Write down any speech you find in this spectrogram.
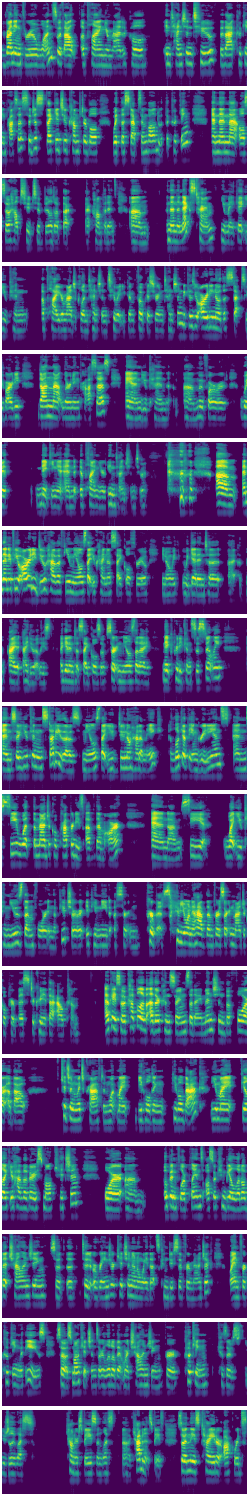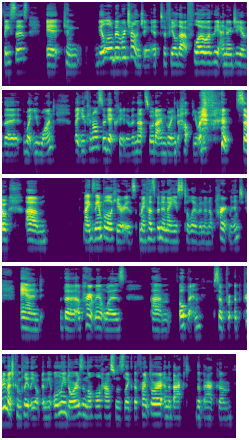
running through once without applying your magical intention to that cooking process. So just that gets you comfortable with the steps involved with the cooking. And then that also helps you to build up that, that confidence. Um, and then the next time you make it, you can apply your magical intention to it. You can focus your intention because you already know the steps. You've already done that learning process and you can um, move forward with making it and applying your intention to it. um, and then if you already do have a few meals that you kind of cycle through, you know, we, we get into, I, I do at least, I get into cycles of certain meals that I make pretty consistently. And so you can study those meals that you do know how to make, look at the ingredients and see what the magical properties of them are, and um, see what you can use them for in the future if you need a certain purpose, if you want to have them for a certain magical purpose to create that outcome. Okay, so a couple of other concerns that I mentioned before about kitchen witchcraft and what might be holding people back. You might feel like you have a very small kitchen or um, open floor plans also can be a little bit challenging so to, to, arrange your kitchen in a way that's conducive for magic and for cooking with ease so small kitchens are a little bit more challenging for cooking because there's usually less counter space and less uh, cabinet space so in these tight or awkward spaces it can be a little bit more challenging it, to feel that flow of the energy of the what you want but you can also get creative and that's what i'm going to help you with. So um, my example here is my husband and i used to live in an apartment and the apartment was um, open so pr- pretty much completely open. The only doors in the whole house was like the front door and the back the back um,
